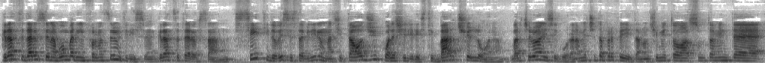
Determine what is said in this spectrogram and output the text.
Grazie Dario, sei una bomba di informazioni utilissime. Grazie a te Roxanne. Se ti dovessi stabilire una città oggi, quale sceglieresti? Barcellona. Barcellona di sicuro, è la mia città preferita, non ci metto assolutamente...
